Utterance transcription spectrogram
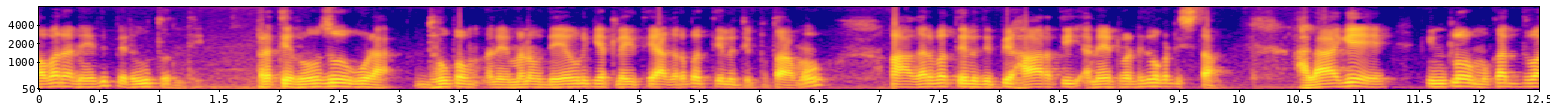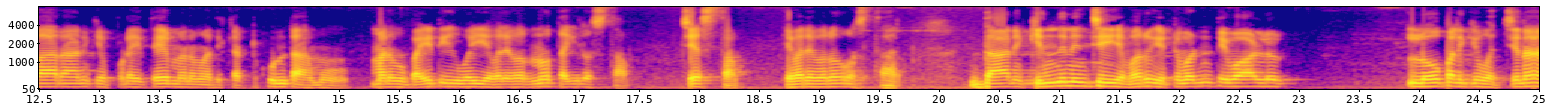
పవర్ అనేది పెరుగుతుంది. ప్రతిరోజు కూడా ధూపం అనే మనం దేవుడికి ఎట్లయితే అగరబత్తీలు తిప్పుతామో ఆ అగరబత్తీలు తిప్పి హారతి అనేటువంటిది ఒకటి ఇస్తాం. అలాగే ఇంట్లో ముఖద్వారానికి ఎప్పుడైతే మనం అది కట్టుకుంటామో మనము బయటికి పోయి ఎవరెవరినో తగిలొస్తాం చేస్తాం ఎవరెవరో వస్తారు. దాని కింది నుంచి ఎవరు ఎటువంటి వాళ్ళు లోపలికి వచ్చినా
